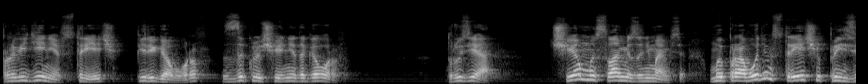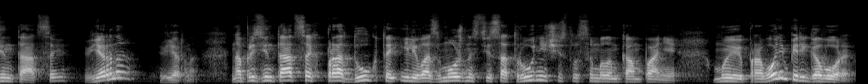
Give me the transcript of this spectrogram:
проведение встреч, переговоров, заключение договоров. Друзья, чем мы с вами занимаемся? Мы проводим встречи, презентации, верно? Верно. На презентациях продукта или возможности сотрудничества с MLM-компанией мы проводим переговоры?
